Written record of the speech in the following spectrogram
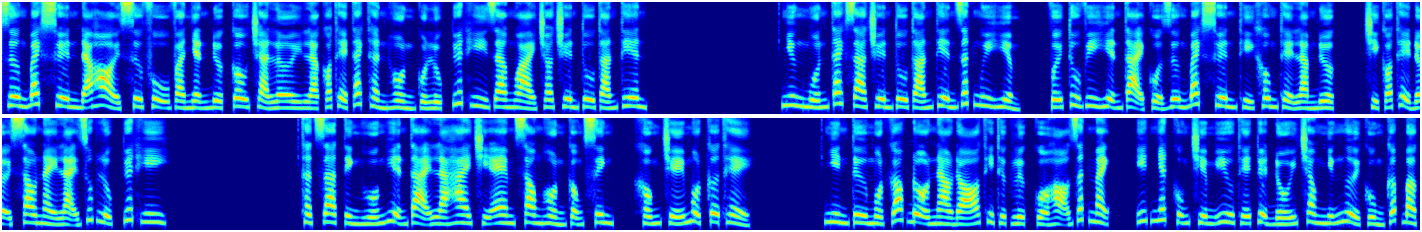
Dương Bách Xuyên đã hỏi sư phụ và nhận được câu trả lời là có thể tách thần hồn của Lục Tuyết Hy ra ngoài cho chuyên tu tán tiên. Nhưng muốn tách ra chuyên tu tán tiên rất nguy hiểm, với tu vi hiện tại của Dương Bách Xuyên thì không thể làm được, chỉ có thể đợi sau này lại giúp Lục Tuyết Hy. Thật ra tình huống hiện tại là hai chị em song hồn cộng sinh, khống chế một cơ thể. Nhìn từ một góc độ nào đó thì thực lực của họ rất mạnh, ít nhất cũng chiếm ưu thế tuyệt đối trong những người cùng cấp bậc.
